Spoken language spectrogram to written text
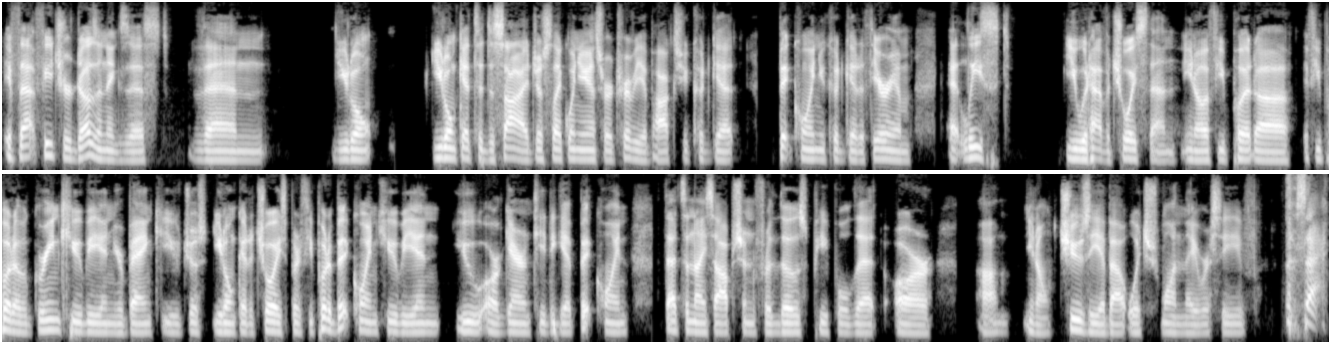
if that feature doesn't exist, then you don't you don't get to decide. Just like when you answer a trivia box, you could get Bitcoin, you could get Ethereum. At least you would have a choice then. You know, if you put uh if you put a green QB in your bank, you just you don't get a choice. But if you put a Bitcoin QB in, you are guaranteed to get Bitcoin. That's a nice option for those people that are um, you know, choosy about which one they receive. Zach.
